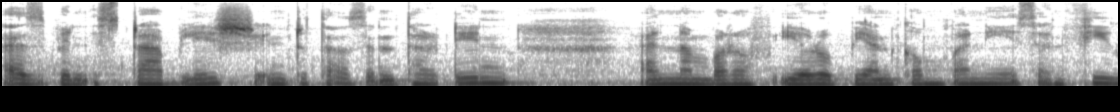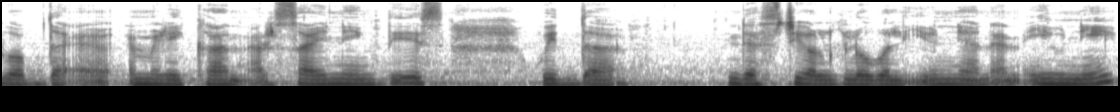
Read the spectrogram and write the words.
has been established in 2013. A number of European companies and few of the American are signing this with the IndustriALL Global Union and UNI.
